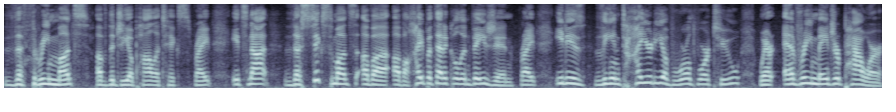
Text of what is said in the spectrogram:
the three months of the geopolitics right? It's not the six months of a of a hypothetical invasion right? It is the entirety of world war ii where every major power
